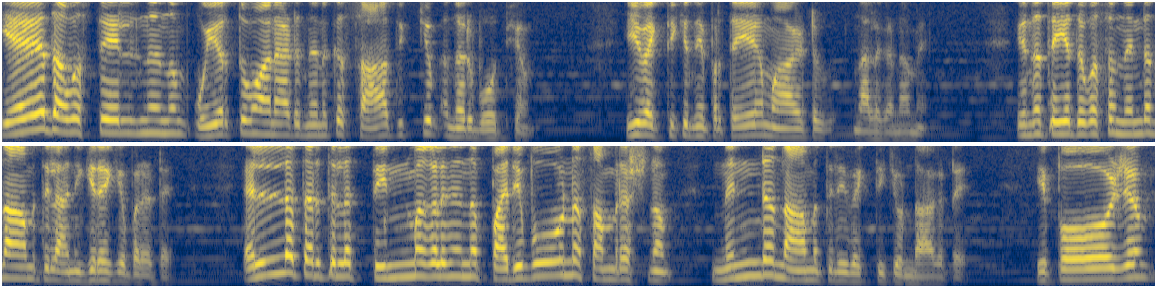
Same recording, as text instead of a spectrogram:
ഏതവസ്ഥയിൽ നിന്നും ഉയർത്തുവാനായിട്ട് നിനക്ക് സാധിക്കും എന്നൊരു ബോധ്യം ഈ വ്യക്തിക്ക് നീ പ്രത്യേകമായിട്ട് നൽകണമേ. ഇന്നത്തെ ഈ ദിവസം നിന്റെ നാമത്തിൽ അനുഗ്രഹിക്കപ്പെടട്ടെ. എല്ലാ തരത്തിലുള്ള തിന്മകളിൽ നിന്ന് പരിപൂർണ സംരക്ഷണം നിന്റെ നാമത്തിൽ ഈ വ്യക്തിക്ക് ഉണ്ടാകട്ടെ. ഇപ്പോഴും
